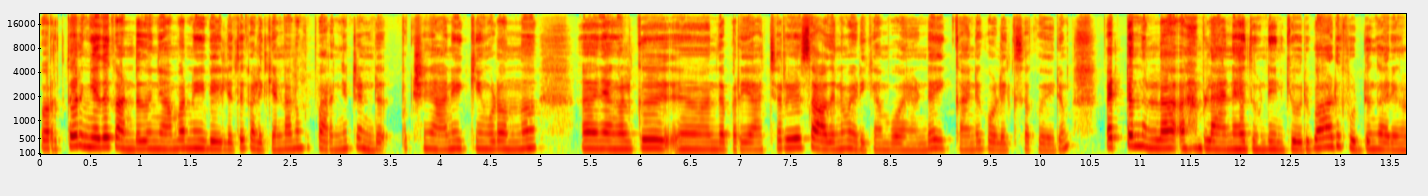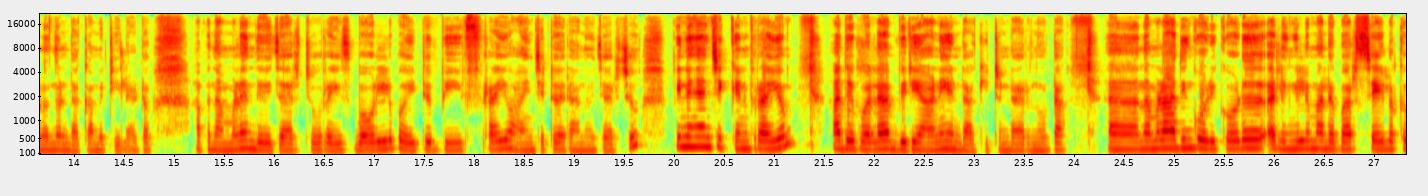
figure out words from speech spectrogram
പുറത്തിറങ്ങിയത് കണ്ടതും ഞാൻ പറഞ്ഞു ഈ വെയിലത്ത് കളിക്കേണ്ടെന്നൊക്കെ പറഞ്ഞിട്ടുണ്ട്. പക്ഷെ ഞാനും ഇക്കയും കൂടെ ഒന്ന് ഞങ്ങൾക്ക് എന്താ പറയുക ചെറിയൊരു സാധനം മേടിക്കാൻ പോകാനുണ്ട്. ഇക്കാന്റെ കൊളീഗ്സൊക്കെ വരും. പെട്ടെന്നുള്ള പ്ലാൻ ആയതുകൊണ്ട് എനിക്ക് ഒരുപാട് ഫുഡും കാര്യങ്ങളൊന്നും ഉണ്ടാക്കാൻ പറ്റിയില്ല കേട്ടോ. അപ്പോൾ നമ്മൾ എന്ത് വിചാരിച്ചു? റൈസ് ബൗളിൽ പോയിട്ട് ബീഫ് ഫ്രൈ വാങ്ങിച്ചിട്ട് വരാമെന്ന് വിചാരിച്ചു. പിന്നെ ഞാൻ ചിക്കൻ ഫ്രൈയും അതേപോലെ ബിരിയാണി ഉണ്ടാക്കിയിട്ടുണ്ടായിരുന്നു കേട്ടോ. നമ്മളാദ്യം കോഴിക്കോട് അല്ലെങ്കിൽ മലബാർ സ്റ്റൈലൊക്കെ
